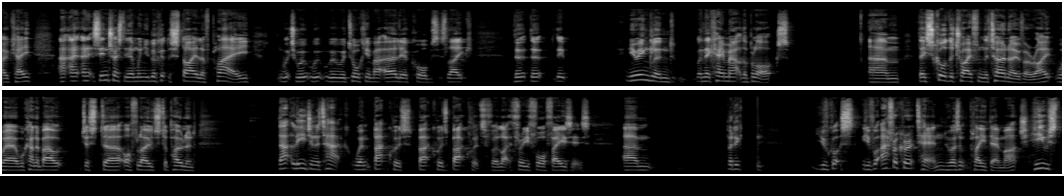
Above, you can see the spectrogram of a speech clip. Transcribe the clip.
Okay, and, and, it's interesting. Then when you look at the style of play, which we, we, we were talking about earlier, Corbs, it's like the, the the New England when they came out of the blocks. Um, they scored the try from the turnover, right? Where we're kind of about just uh, offloads to Poland. That Legion attack went backwards, backwards, backwards for like three, four phases. Um, but again, you've got you've got Africa at ten, who hasn't played there much. He was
